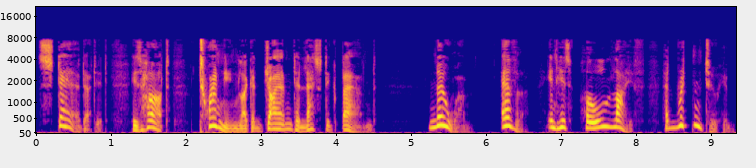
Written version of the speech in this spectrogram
stared at it, his heart twanging like a giant elastic band. No one, ever, in his whole life had written to him.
